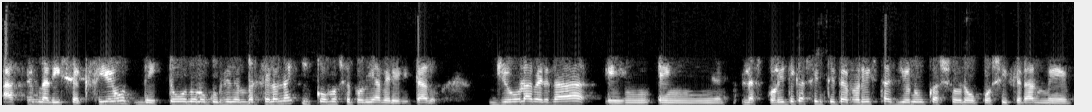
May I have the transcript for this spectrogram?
hace una disección de todo lo ocurrido en Barcelona y cómo se podía haber evitado. Yo, la verdad, en, en las políticas antiterroristas, yo nunca suelo posicionarme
